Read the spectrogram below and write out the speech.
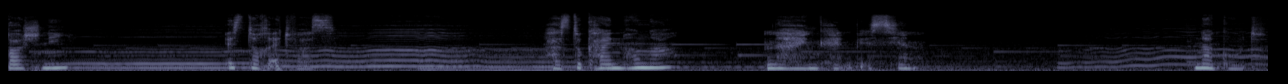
Roshni, isst doch etwas. Hast du keinen Hunger? Nein, kein bisschen. Na gut.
